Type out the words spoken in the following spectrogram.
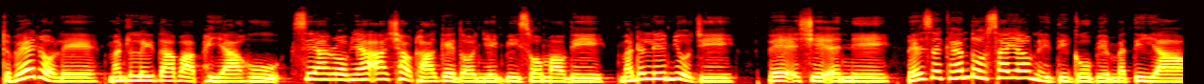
တပည့်တော်လဲမန္တလေးသားပါဖျားဟုဆရာတော်များအားလျှောက်ထားခဲ့သောငိမ့်ပြီးစောမောင်သည်မန္တလေးမြို့ကြီးဘဲအရှိအနေဘဲစခန်းသို့ဆက်ရောက်နေသည်ကိုပင်မသိရအောင်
